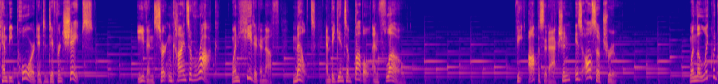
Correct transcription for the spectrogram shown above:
can be poured into different shapes. Even certain kinds of rock, when heated enough, melt and begin to bubble and flow. The opposite action is also true. When the liquid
